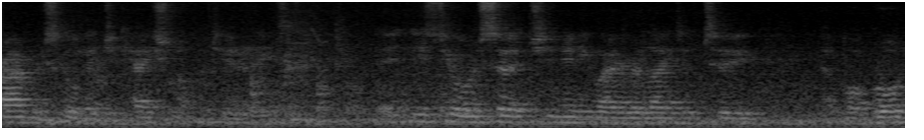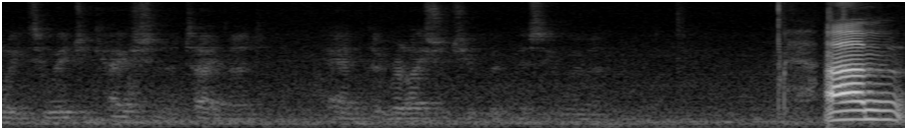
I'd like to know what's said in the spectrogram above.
primary school education opportunities. Is your research in any way related to, uh, more broadly, to education attainment and the relationship with missing women? Um,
